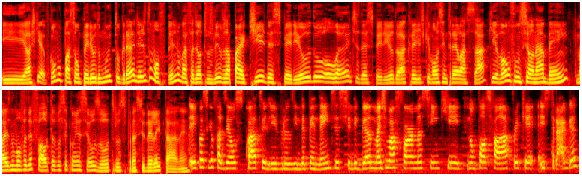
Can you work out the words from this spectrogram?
E eu acho que, como passou um período muito grande, eles não vão- ele não vai fazer outros livros a partir desse período ou antes desse período. Eu acredito que vão se entrelaçar, que vão funcionar bem, mas não vão fazer falta você conhecer os outros pra se deleitar. né? Ele conseguiu fazer os quatro livros independentes se ligando, mas de uma forma assim que não posso falar porque estraga.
